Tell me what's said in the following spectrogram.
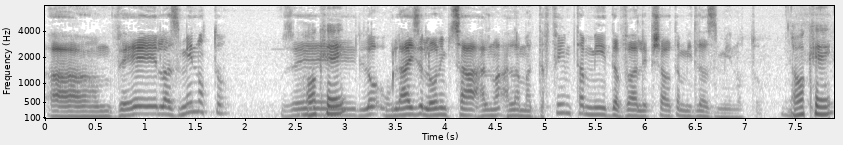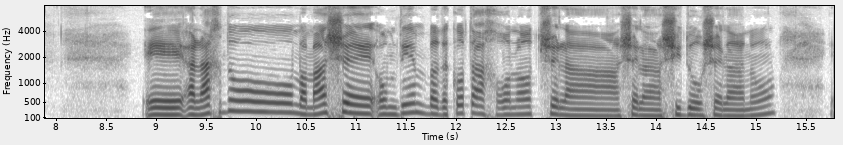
uh, ולהזמין אותו. זה אוקיי. לא, אולי זה לא נמצא על, על המדפים תמיד, אבל אפשר תמיד להזמין אותו. אוקיי. Uh, אנחנו ממש uh, עומדים בדקות האחרונות של, ה, של השידור שלנו. Uh,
